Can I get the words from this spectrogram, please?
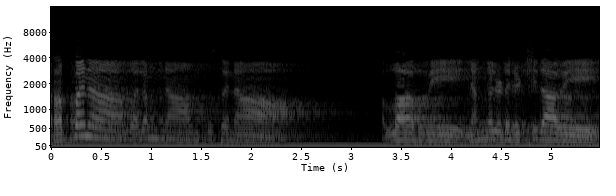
റബ്ബന വലംന അൻഫുസന. അള്ളാഹുവേ ഞങ്ങളുടെ രക്ഷിതാവേ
